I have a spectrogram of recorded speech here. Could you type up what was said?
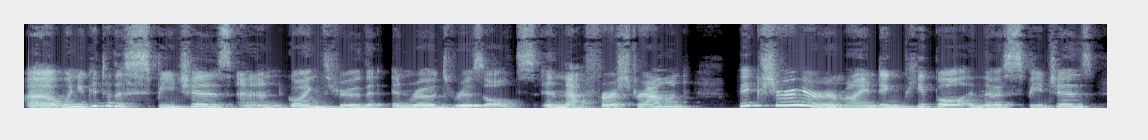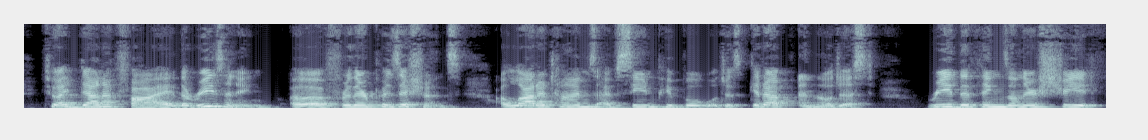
uh, when you get to the speeches and going through the En-ROADS results in that first round, make sure you're reminding people in those speeches to identify the reasoning uh, for their positions. A lot of times I've seen people will just get up and they'll just read the things on their sheet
